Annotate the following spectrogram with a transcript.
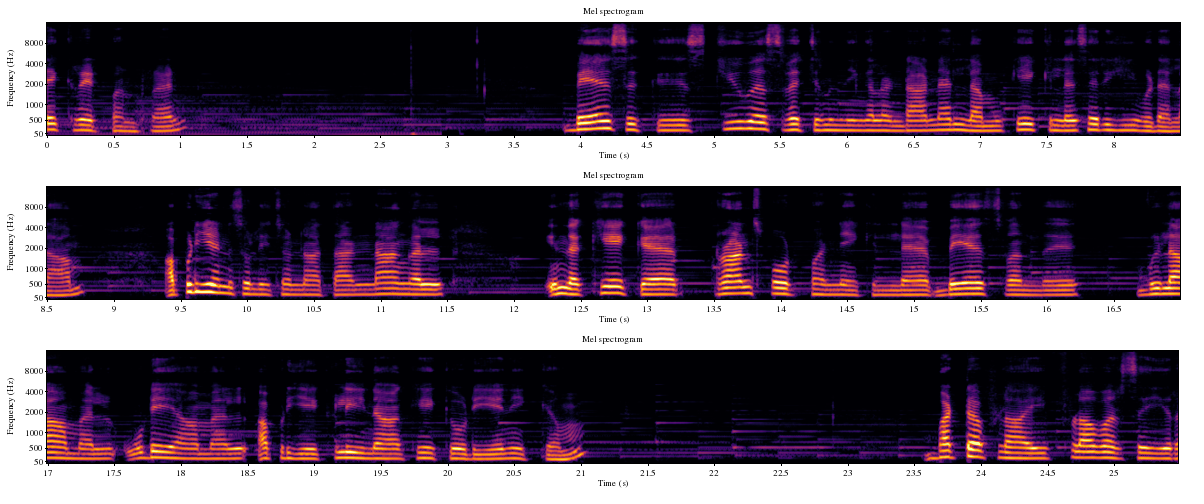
டெக்கரேட் பண்ணுறேன் பேஸுக்கு ஸ்கியூவர்ஸ் வச்சுருந்தீங்களா நல்லம் கேக்கில் செருகி விடலாம். அப்படின்னு சொல்லி சொன்னால் தான் நாங்கள் இந்த கேக்கை டிரான்ஸ்போர்ட் பண்ணிக்கல பேஸ் வந்து விழாமல் உடையாமல் அப்படியே க்ளீனாக கேக்கோடையே நிற்கும் பட்டர்ஃப்ளை ஃப்ளவர் செய்கிற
